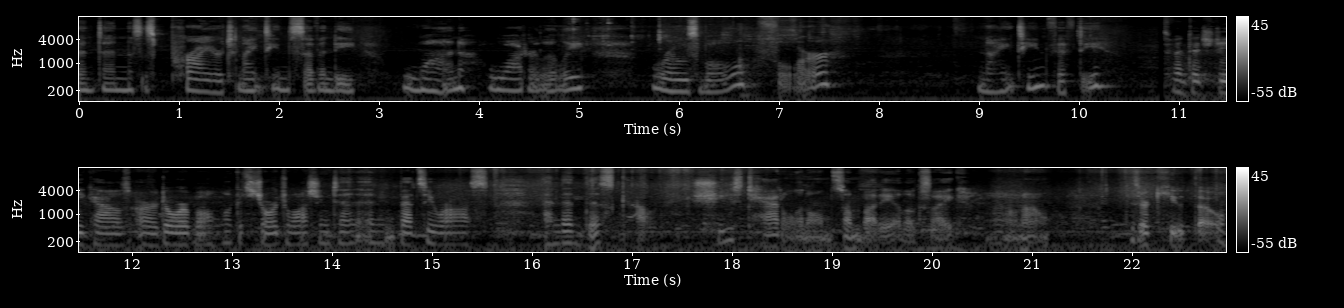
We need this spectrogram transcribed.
Fenton. This is prior to 1971. Water Lily Rose Bowl for 1950. These vintage decals are adorable. Look, it's George Washington and Betsy Ross. And then this gal, she's tattling on somebody, it looks like. I don't know. These are cute, though.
